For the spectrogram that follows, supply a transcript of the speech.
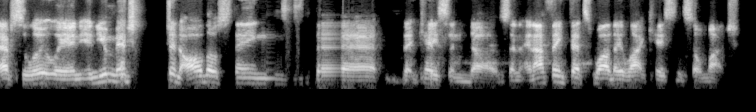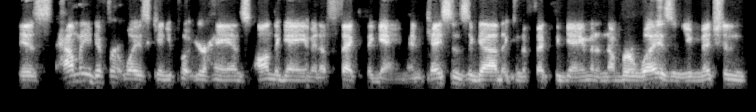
absolutely. And, and you mentioned all those things that that Cason does, and and I think that's why they like Cason so much is how many different ways can you put your hands on the game and affect the game? And Cason's a guy that can affect the game in a number of ways. And you mentioned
